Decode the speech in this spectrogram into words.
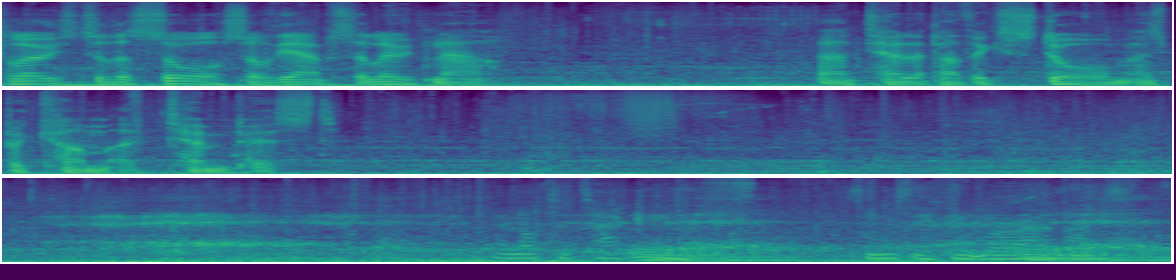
Close to the source of the Absolute now. Our telepathic storm has become a tempest. They're not attacking. Seems they think we're allies.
